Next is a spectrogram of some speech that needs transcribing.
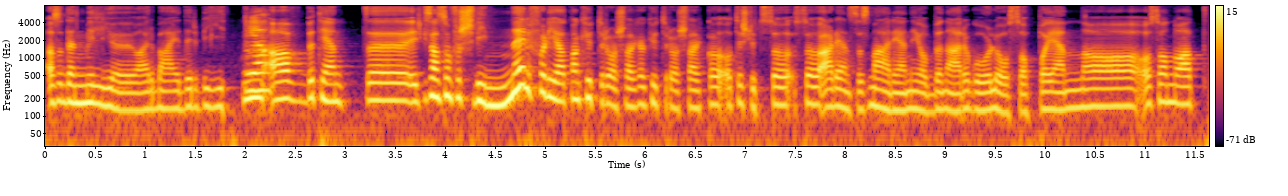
Altså den miljøarbeiderbiten Ja. av betjent uh, ikke sant, som forsvinner fordi at man kutter årsverk og kutter årsverk, og, og til slutt så, så er det eneste som er igjen i jobben, er å gå og låse opp og igjen og, og sånn. Og at,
